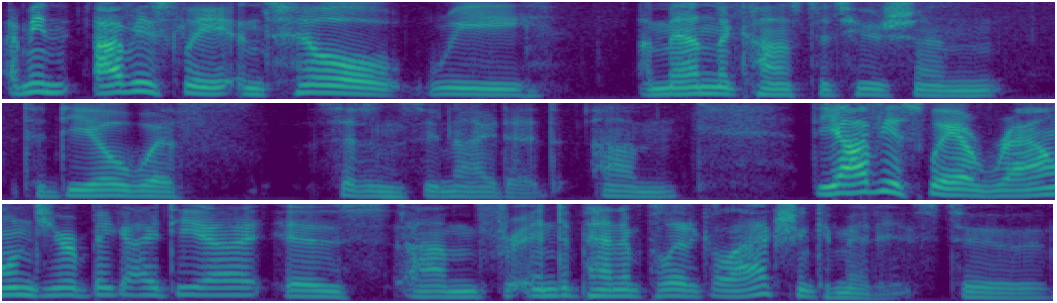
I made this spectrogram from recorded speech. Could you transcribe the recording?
I mean, obviously, until we amend the Constitution to deal with Citizens United. Um, the obvious way around your big idea is um, for independent political action committees to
